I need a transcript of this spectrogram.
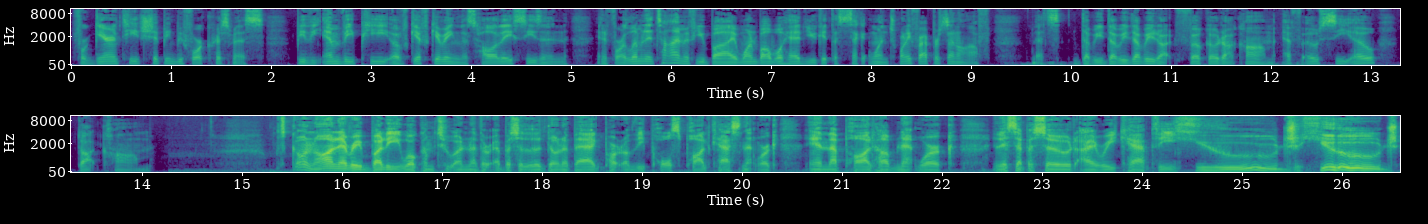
for guaranteed shipping before Christmas. Be the MVP of gift giving this holiday season. And for a limited time, if you buy one bobblehead, you get the second one 25% off. That's www.foco.com. F O C O.com. What's going on, everybody? Welcome to another episode of the Donut Bag, part of the Pulse Podcast Network and the Pod Hub Network. In this episode, I recap the huge, huge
